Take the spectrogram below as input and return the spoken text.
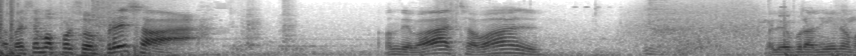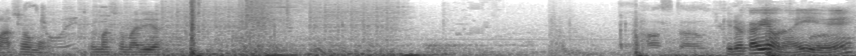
Aparecemos por sorpresa. ¿A dónde vas, chaval? Vale, yo por aquí no me asomo. No me asomaría. Creo que había uno ahí, ¿eh?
